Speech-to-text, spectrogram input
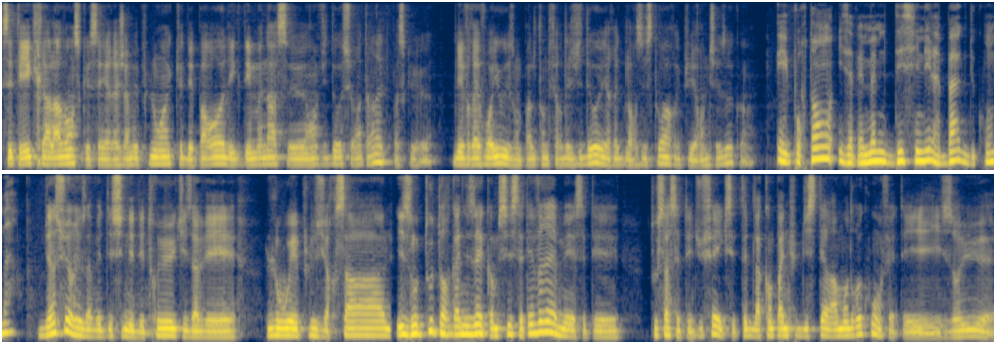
c'était écrit à l'avance que ça irait jamais plus loin que des paroles et que des menaces euh, en vidéo sur Internet. Parce que les vrais voyous, ils n'ont pas le temps de faire des vidéos, ils règlent leurs histoires et puis ils rentrent chez eux. quoi. Et pourtant, ils avaient même dessiné la bague du combat. Bien sûr, ils avaient dessiné des trucs, ils avaient loué plusieurs salles, ils ont tout organisé comme si c'était vrai, mais c'était tout ça c'était du fake, c'était de la campagne publicitaire à moindre coût en fait. Et ils ont eu euh,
